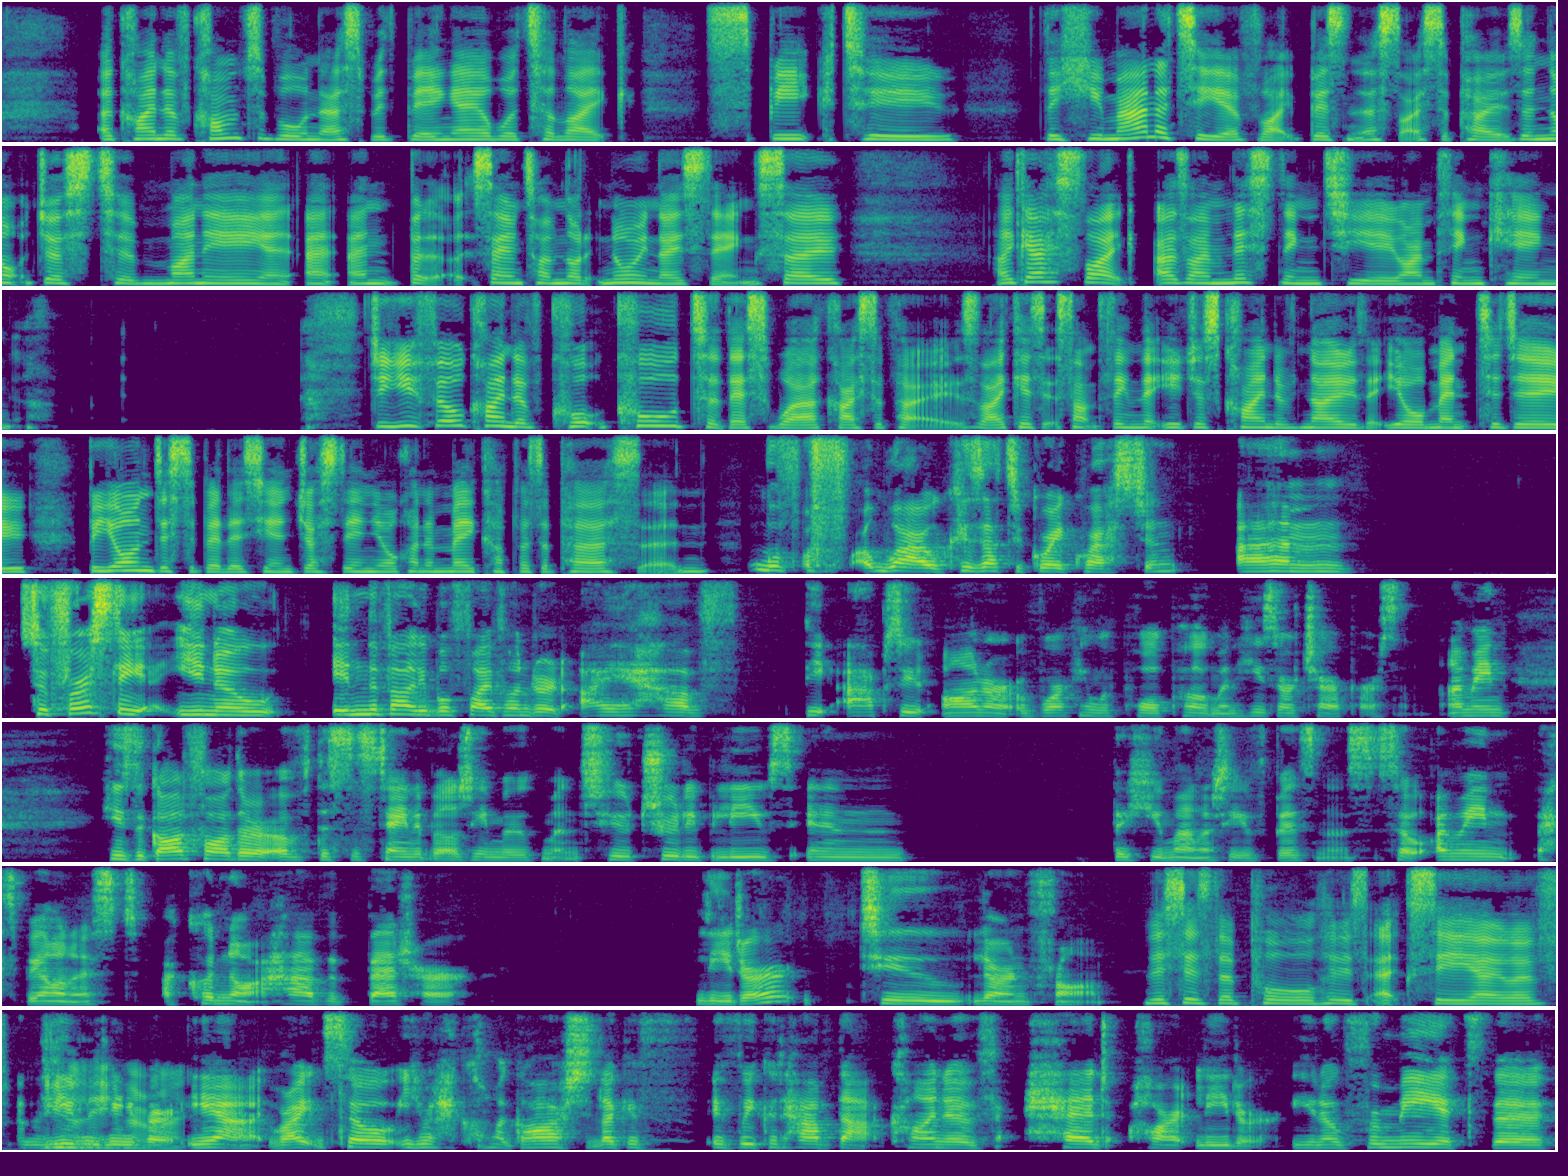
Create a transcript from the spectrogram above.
a kind of comfortableness with being able to like speak to the humanity of like business, I suppose, and not just to money and, and, and but at the same time not ignoring those things. So I guess like as I'm listening to you, I'm thinking, do you feel kind of called to this work i suppose? Like is it something that you just kind of know that you're meant to do beyond disability and just in your kind of makeup as a person? Well, wow because that's a great question. Um, so firstly you know in the valuable 500 i have the absolute honor of working with paul polman he's our chairperson i mean he's the godfather of the sustainability movement who truly believes in the humanity of business. So, I mean, let's be honest, I could not have a better leader to learn from. This is the Paul who's ex CEO of Unilever. Right? Yeah, right. So you're like, oh my gosh, like if if we could have that kind of head heart leader, you know, for me, it's the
